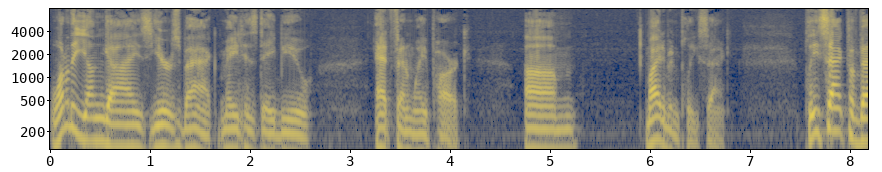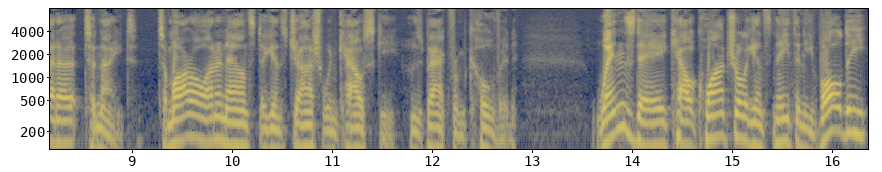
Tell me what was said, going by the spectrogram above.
One of the young guys years back made his debut at Fenway Park. Um, might have been Plesac. Plesac Pivetta tonight. Tomorrow, unannounced against Josh Winkowski, who's back from COVID. Wednesday, Cal Quantrill against Nathan Eovaldi.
